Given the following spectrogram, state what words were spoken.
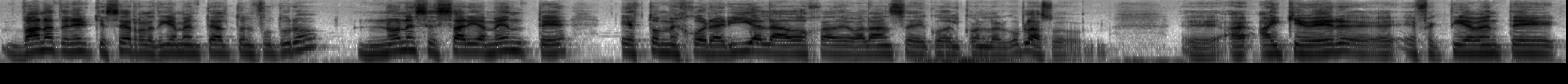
van a tener que ser relativamente altos en el futuro, no necesariamente esto mejoraría la hoja de balance de Codelco en largo plazo. Eh, hay que ver eh, efectivamente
